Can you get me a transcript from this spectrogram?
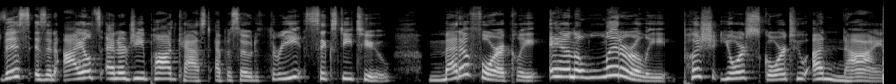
This is an IELTS Energy Podcast, episode 362. Metaphorically and literally push your score to a nine.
